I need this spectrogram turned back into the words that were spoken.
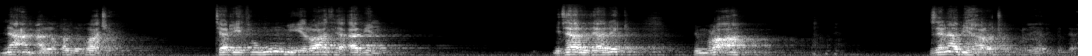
نعم على القول الراجح. ترثه ميراث أب. مثال ذلك امرأة زنا بها رجل والعياذ بالله.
